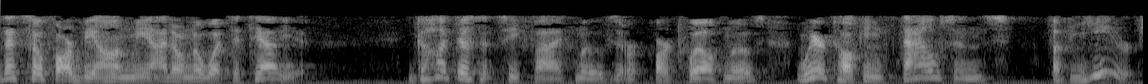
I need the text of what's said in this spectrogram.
that's so far beyond me, I don't know what to tell you. God doesn't see five moves or, or 12 moves. We're talking thousands of years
